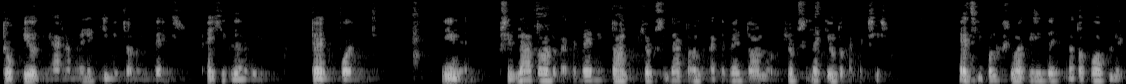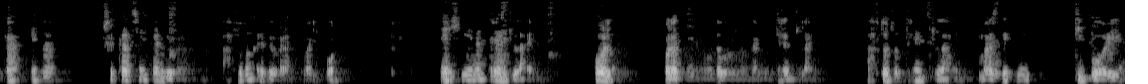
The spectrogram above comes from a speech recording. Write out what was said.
το οποίο διάγραμμα είναι ημιτονοειδές. Έχει δηλαδή το endpoint. Είναι ψηλά, το άλλο κατεβαίνει, το άλλο πιο ψηλά, το άλλο κατεβαίνει, το άλλο πιο ψηλά και ούτω καθεξής. Έτσι λοιπόν χρησιμοποιείται, να το πω απλοϊκά, ένα, σε κάτι σαν καρδιογράφημα. Αυτό το καρδιογράφημα λοιπόν έχει ένα trend line. Όλα, όλα τα διαγράμματα μπορούμε να κάνουμε trend line. Αυτό το trend line μας δείχνει την πορεία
